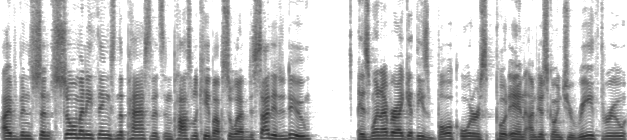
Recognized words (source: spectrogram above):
I've been sent so many things in the past that it's impossible to keep up. So what I've decided to do is whenever I get these bulk orders put in, I'm just going to read through,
